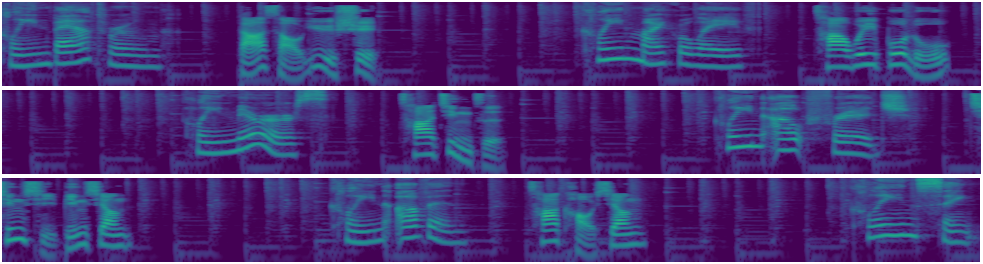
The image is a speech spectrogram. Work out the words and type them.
Clean bathroom. 打扫浴室、 Clean microwave. 擦微波炉、 Clean mirrors. 擦镜子、 Clean out fridge. 清洗冰箱、 Clean oven. 擦烤箱、 Clean sink.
